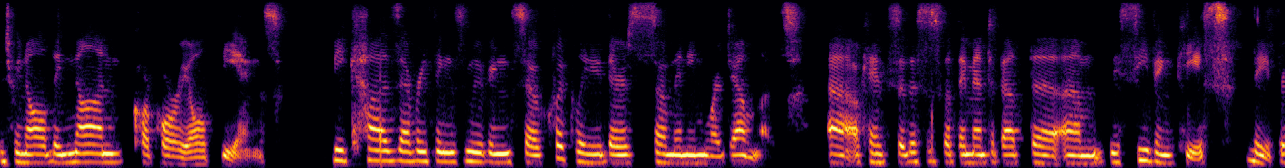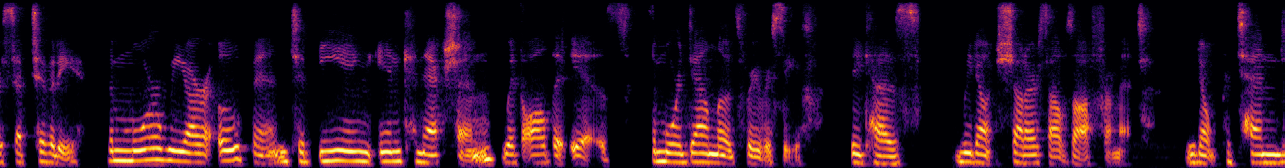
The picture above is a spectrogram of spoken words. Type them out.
between all the non corporeal beings. Because everything's moving so quickly, there's so many more downloads. Uh, okay, so this is what they meant about the um, receiving piece, the receptivity. The more we are open to being in connection with all that is, the more downloads we receive because we don't shut ourselves off from it. We don't pretend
